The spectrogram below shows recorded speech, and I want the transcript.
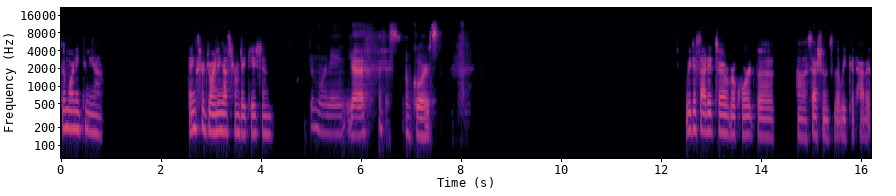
Good morning, Camilla. Thanks for joining us from vacation. Good morning. Yes, of course. We decided to record the uh, session so that we could have it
